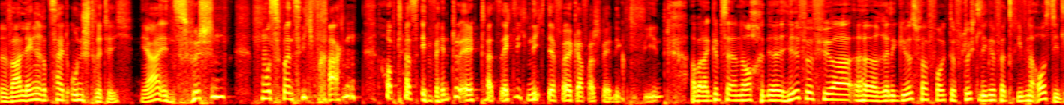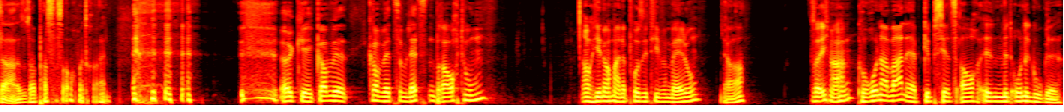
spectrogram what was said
war längere Zeit unstrittig. Ja, inzwischen muss man sich fragen, ob das eventuell tatsächlich nicht der Völkerverständigung dient. Aber da gibt's ja noch äh, Hilfe für äh, religiös verfolgte Flüchtlinge, vertriebene Aussiedler. Also da passt das auch mit rein. okay, kommen wir, kommen wir zum letzten Brauchtum. Auch hier nochmal eine positive Meldung. Ja. Soll ich machen? Corona-Warn-App gibt's jetzt auch in, mit ohne Google.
